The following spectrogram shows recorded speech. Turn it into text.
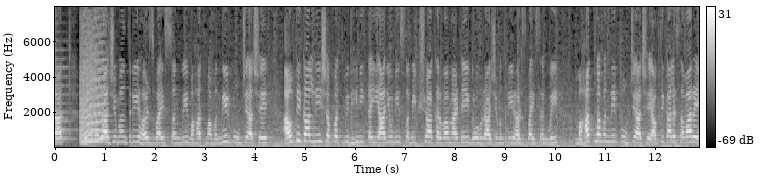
સમાચાર ગૃહ રાજ્યમંત્રી હર્ષભાઈ સંઘવી મહાત્મા મંદિર પહોંચ્યા છે. આવતીકાલની શપથવિધિની તૈયારીઓની સમીક્ષા કરવા માટે ગૃહ રાજ્યમંત્રી હર્ષભાઈ સંઘવી મહાત્મા મંદિર પહોંચ્યા છે. આવતીકાલે સવારે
